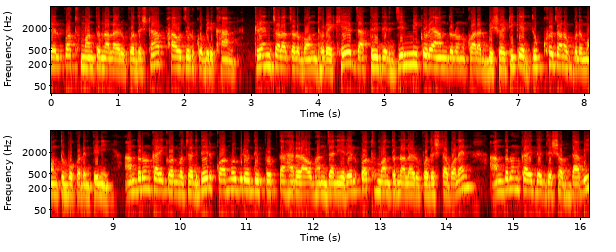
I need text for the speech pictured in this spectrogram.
রেলপথ মন্ত্রণালয়ের উপদেষ্টা ফাউজুল কবির খান। ট্রেন চলাচল বন্ধ রেখে যাত্রীদের জিম্মি করে আন্দোলন করার বিষয়টিকে দুঃখজনক বলে মন্তব্য করেন তিনি। আন্দোলনকারী কর্মচারীদের কর্মবিরতি প্রত্যাহারের আহ্বান জানিয়ে রেলপথ মন্ত্রণালয়ের উপদেষ্টা বলেন, আন্দোলনকারীদের যেসব দাবি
